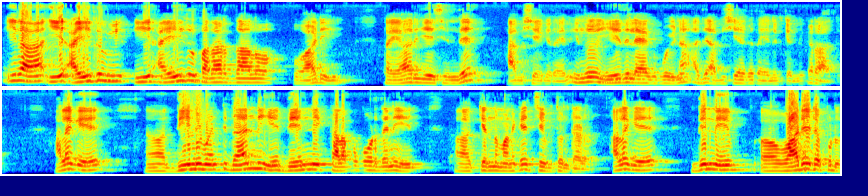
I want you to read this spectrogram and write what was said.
ఇలా ఈ ఐదు ఈ ఐదు పదార్థాలు వాడి తయారు చేసిందే అభిషేక తైలం. ఇందులో ఏది లేకపోయినా అది అభిషేక తైలం కిందకి రాదు. అలాగే దీని వంటి దాన్ని దేన్ని కలపకూడదని కింద మనకే చెబుతుంటాడు. అలాగే దీన్ని వాడేటప్పుడు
